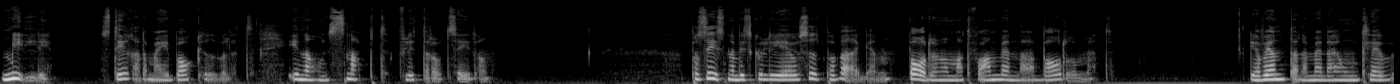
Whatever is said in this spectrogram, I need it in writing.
Millie stirrade mig i bakhuvudet innan hon snabbt flyttade åt sidan. Precis när vi skulle ge oss ut på vägen bad hon om att få använda badrummet. Jag väntade medan hon klev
